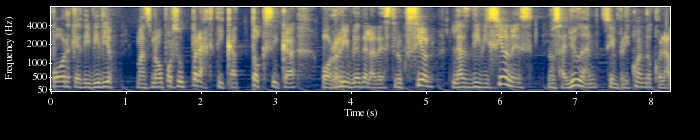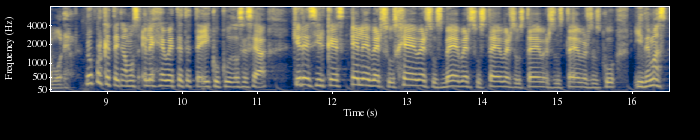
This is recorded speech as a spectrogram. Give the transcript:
porque dividió más no por su práctica tóxica horrible de la destrucción. Las divisiones nos ayudan siempre y cuando colaboren. No porque tengamos LGBT, y QQ2SA quiere decir que es L versus G versus B versus T versus T versus T versus Q y demás.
